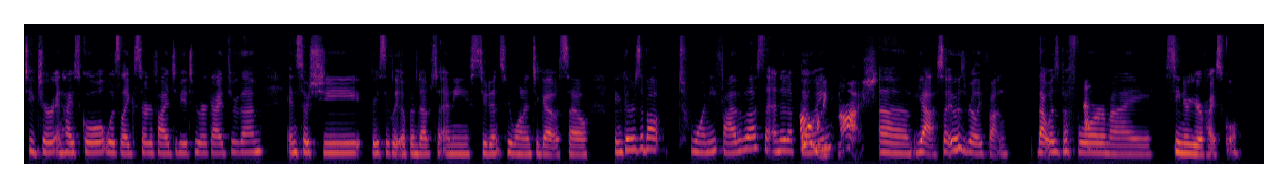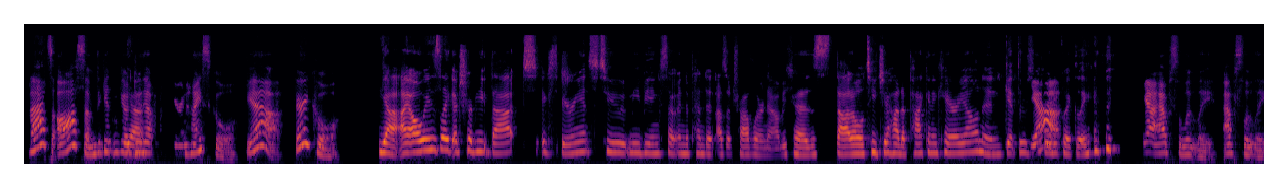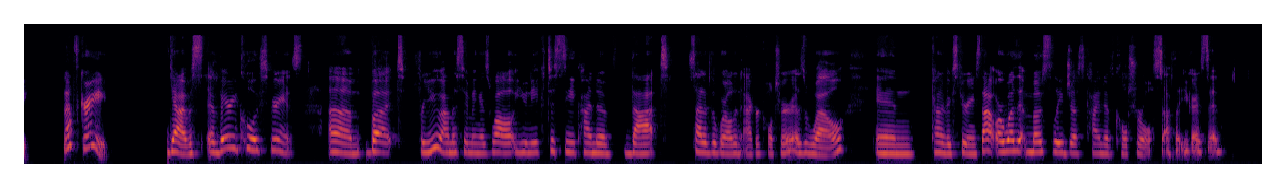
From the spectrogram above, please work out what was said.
teacher in high school was like certified to be a tour guide through them, and so she basically opened up to any students who wanted to go. So I think there was about 25 of us that ended up Oh my gosh. Um yeah, so it was really fun. That was before my senior year of high school. That's awesome to get to go Yeah. do that when you're in high school. Yeah. Very cool. yeah, I always like attribute that experience to me being so independent as a traveler now because that'll teach you how to pack in a carry on and get through yeah. pretty quickly. yeah, absolutely. Absolutely. That's great. Yeah, it was a very cool experience. Um, but for you, I'm assuming as well, unique to see kind of that side of the world in agriculture as well and kind of experience that. Or was it mostly just kind of cultural stuff that you guys did?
